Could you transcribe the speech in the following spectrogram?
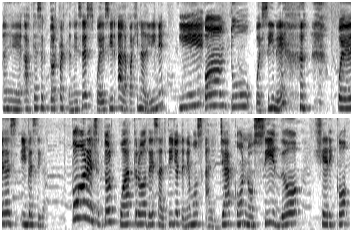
eh, a qué sector perteneces, puedes ir a la página del INE y con tu pues cine puedes investigar. Por el sector 4 de Saltillo tenemos al ya conocido Jerico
